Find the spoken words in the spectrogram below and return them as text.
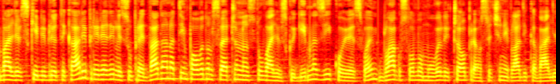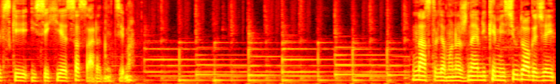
Valjevski bibliotekari priredili su pre dva dana tim povodom svečanost u Valjevskoj gimnaziji koju je svojim blagoslovom uveličao preosvećeni vladika Valjevski i Sihije sa saradnicima. Nastavljamo naš dnevnik emisiju Događaj.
